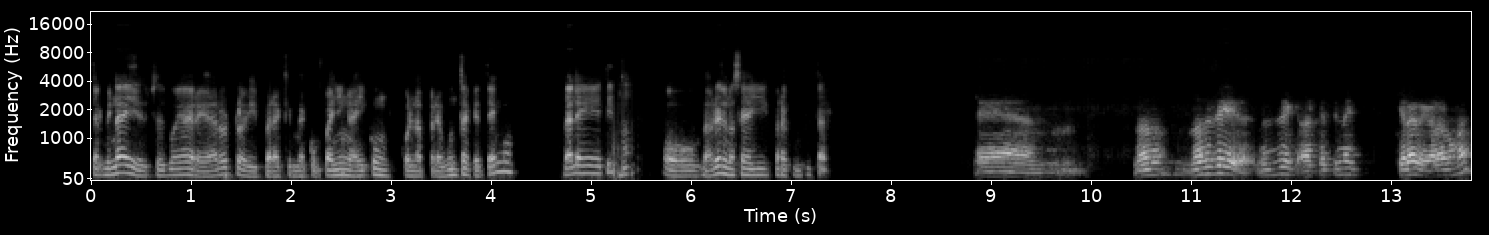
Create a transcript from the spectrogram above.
termina y después voy a agregar otro y para que me acompañen ahí con, la pregunta que tengo. Dale, Tito. O Gabriel, no sé ahí para completar. Em, no, no, sé si, no sé si tiene, quiere agregar algo más.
